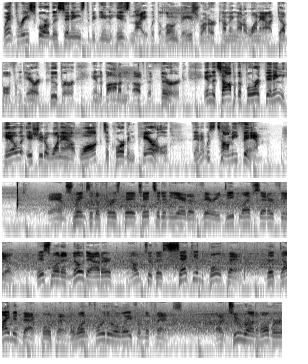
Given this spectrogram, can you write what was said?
went three scoreless innings to begin his night with the lone base runner coming on a one out double from Garrett Cooper in the bottom of the third. In the top of the fourth inning, Hill issued a one out walk to Corbin Carroll. Then it was Tommy Pham. Pham swings at the first pitch, hits it in the air to very deep left center field. This one a no doubter out to the second bullpen the Diamondback bullpen, the one further away from the fence. A two run homer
